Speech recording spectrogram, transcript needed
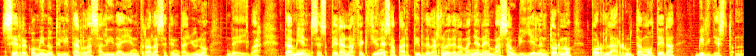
se recomienda utilizar la salida y entrada 71 Eibar. También se esperan afecciones a partir de las 9 de la mañana en Basauri y el entorno por la ruta motera Birgeston.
